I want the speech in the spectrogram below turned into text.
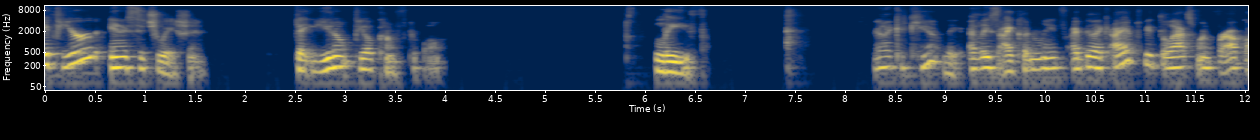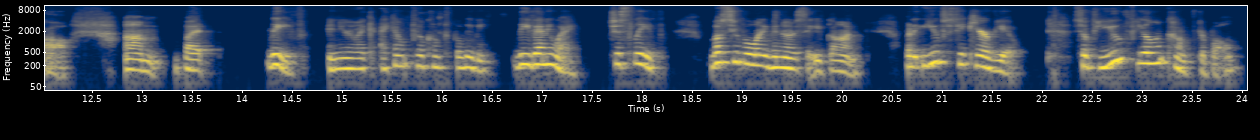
if you're in a situation that you don't feel comfortable, leave. You're like, I can't leave. At least I couldn't leave. I'd be like, I have to be the last one for alcohol. Um, but leave. And you're like, I don't feel comfortable leaving. Leave anyway. Just leave. Most people won't even notice that you've gone, but you have to take care of you. So if you feel uncomfortable,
